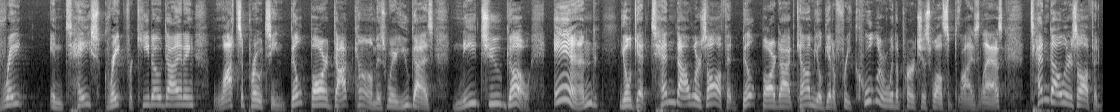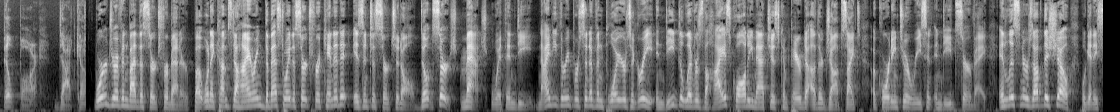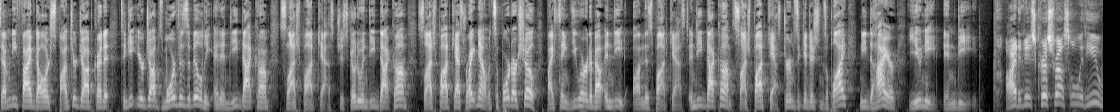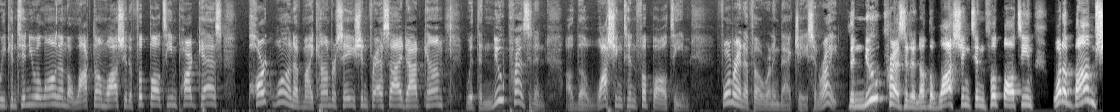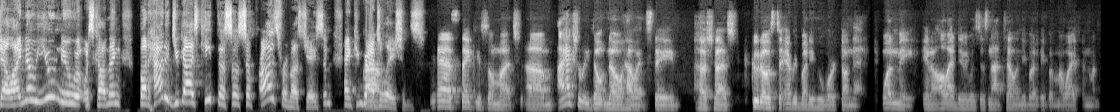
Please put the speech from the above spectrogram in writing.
Great in taste, great for keto dieting, lots of protein. BuiltBar.com is where you guys need to go. And you'll get $10 off at BuiltBar.com. You'll get a free cooler with a purchase while supplies last. $10 off at BuiltBar.com. We're driven by the search for better, but when it comes to hiring, the best way to search for a candidate isn't to search at all. Don't search, match with Indeed. 93% of employers agree Indeed delivers the highest quality matches compared to other job sites, according to a recent Indeed survey. And listeners of this show will get a $75 sponsored job credit to get your jobs more visibility at Indeed.com slash podcast. Just go to Indeed.com slash podcast right now and support our show by saying you heard about Indeed on this podcast. Indeed.com slash podcast. Terms and conditions apply. Need to hire? You need Indeed. All right, it is Chris Russell with you. We continue along on the Locked On Washington Football Team podcast. Part one of my conversation for SI.com with the new president of the Washington football team, former NFL running back Jason Wright. The new president of the Washington football team. What a bombshell. I know you knew it was coming, but how did you guys keep this a surprise from us, Jason? And congratulations. Uh, yes, thank you so much. Um, I actually don't know how it stayed hush hush kudos to everybody who worked on that. It wasn't me. You know, all I did was just not tell anybody but my wife and my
